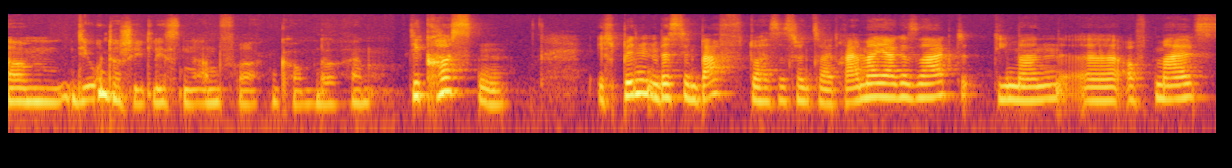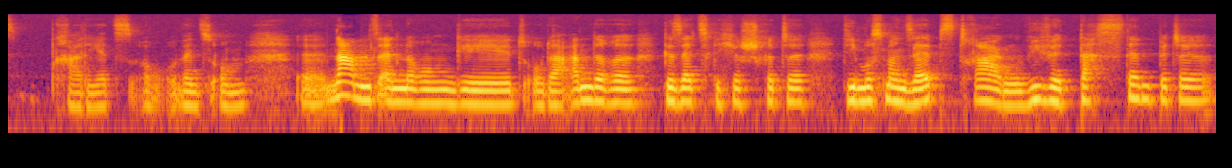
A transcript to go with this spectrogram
ähm, die unterschiedlichsten Anfragen kommen da rein. Die Kosten. Ich bin ein bisschen baff, du hast es schon zwei, dreimal ja gesagt, die man äh, oftmals, gerade jetzt, wenn es um äh, Namensänderungen geht oder andere gesetzliche Schritte, die muss man selbst tragen. Wie wird das denn bitte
